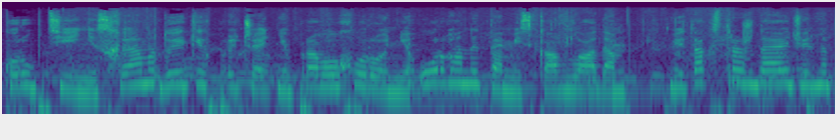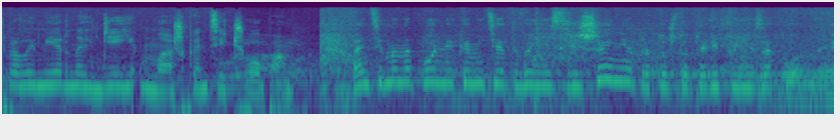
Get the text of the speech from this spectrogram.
корупційні схеми, до яких причетні правоохоронні органи та міська влада. Відтак страждають від неправомірних дій мешканці ЧОПа. Антимонопольний комітет виніс рішення про те, що тарифи незаконні.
